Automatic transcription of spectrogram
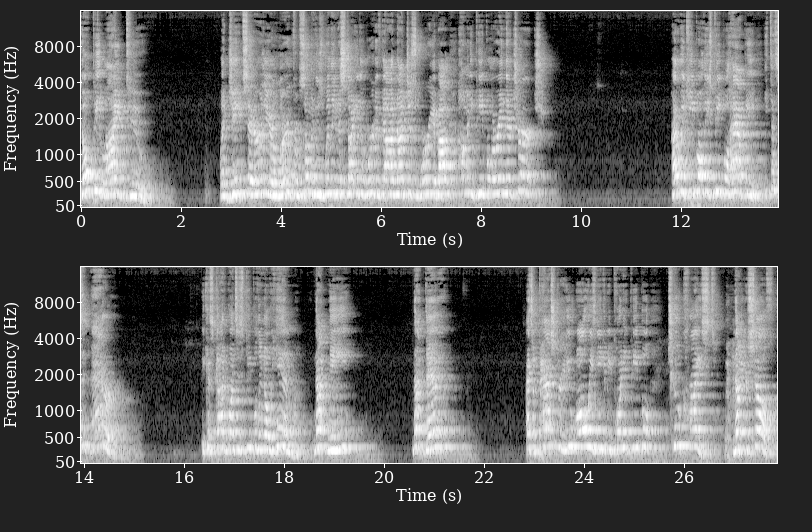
Don't be lied to. Like James said earlier, learn from someone who's willing to study the Word of God, not just worry about how many people are in their church. How do we keep all these people happy? It doesn't matter. Because God wants His people to know Him, not me, not them. As a pastor, you always need to be pointing people to Christ. not yourself.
